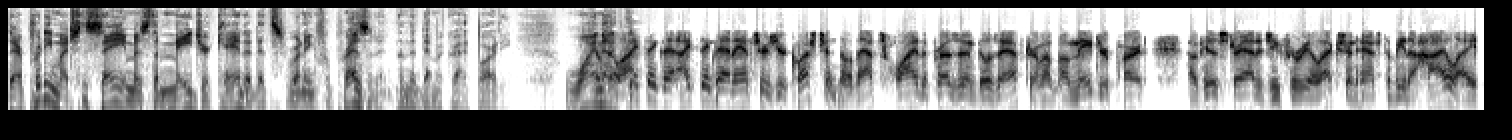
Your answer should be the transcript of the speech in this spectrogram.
they're pretty much the same as the major candidates running for president in the Democrat Party. Why not? No, I think that I think that answers your question, though. That's why the president goes after him. A, a major part of his strategy for reelection has to be to highlight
